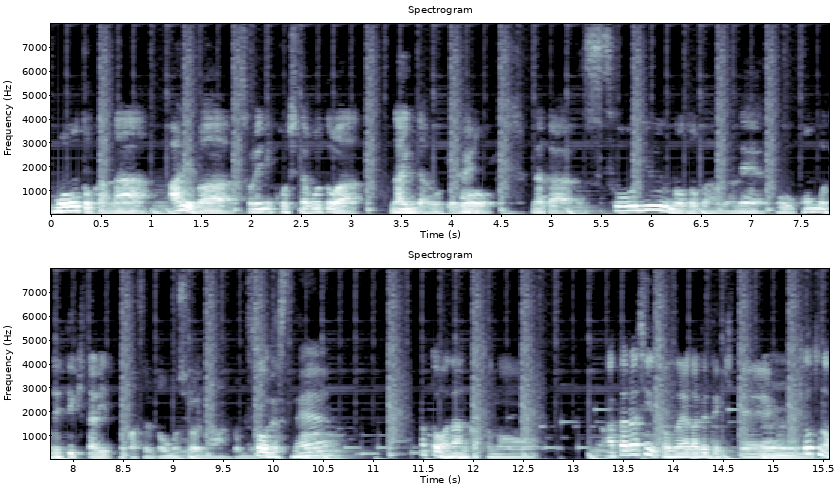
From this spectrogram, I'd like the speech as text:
ものとかがあれば、それに越したことはないんだろうけど、はいなんか、そういうのとかがね、こう今後出てきたりとかすると面白いなと思う。そうですね。あとはなんかその、新しい素材が出てきて、うん、一つの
